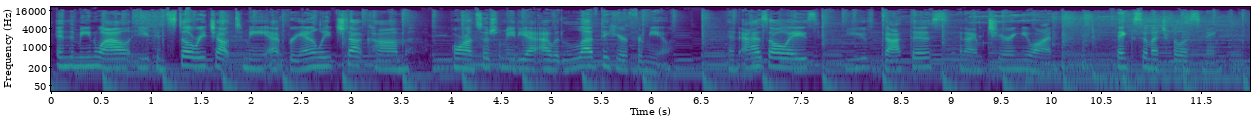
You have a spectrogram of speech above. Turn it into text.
In the meanwhile, you can still reach out to me at briannaleach.com or on social media. I would love to hear from you. And as always, you've got this, and I'm cheering you on. Thanks so much for listening.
